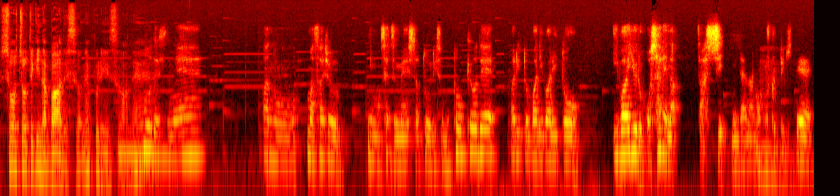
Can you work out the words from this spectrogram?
象徴的なバーですよねプリンスはね。そうですね。あの、まあ、最初にも説明した通りそり東京で割とバリバリといわゆるおしゃれな雑誌みたいなのを作ってきて、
